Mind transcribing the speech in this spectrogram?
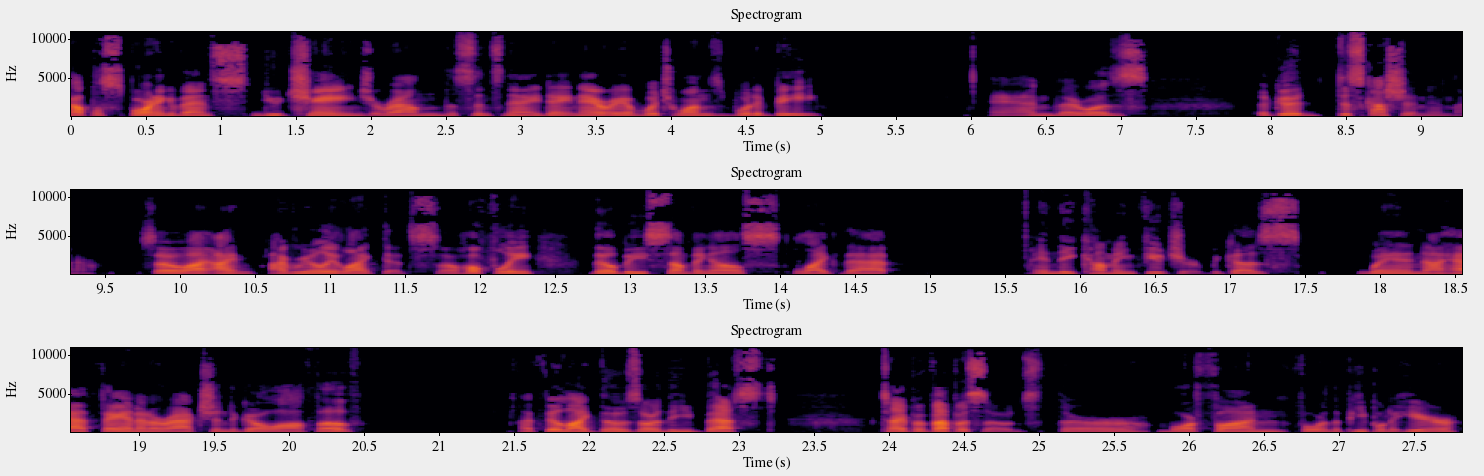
couple sporting events you change around the Cincinnati Dayton area, which ones would it be? And there was a good discussion in there. So I, I, I really liked it. So hopefully there'll be something else like that in the coming future because when I have fan interaction to go off of, I feel like those are the best type of episodes. They're more fun for the people to hear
